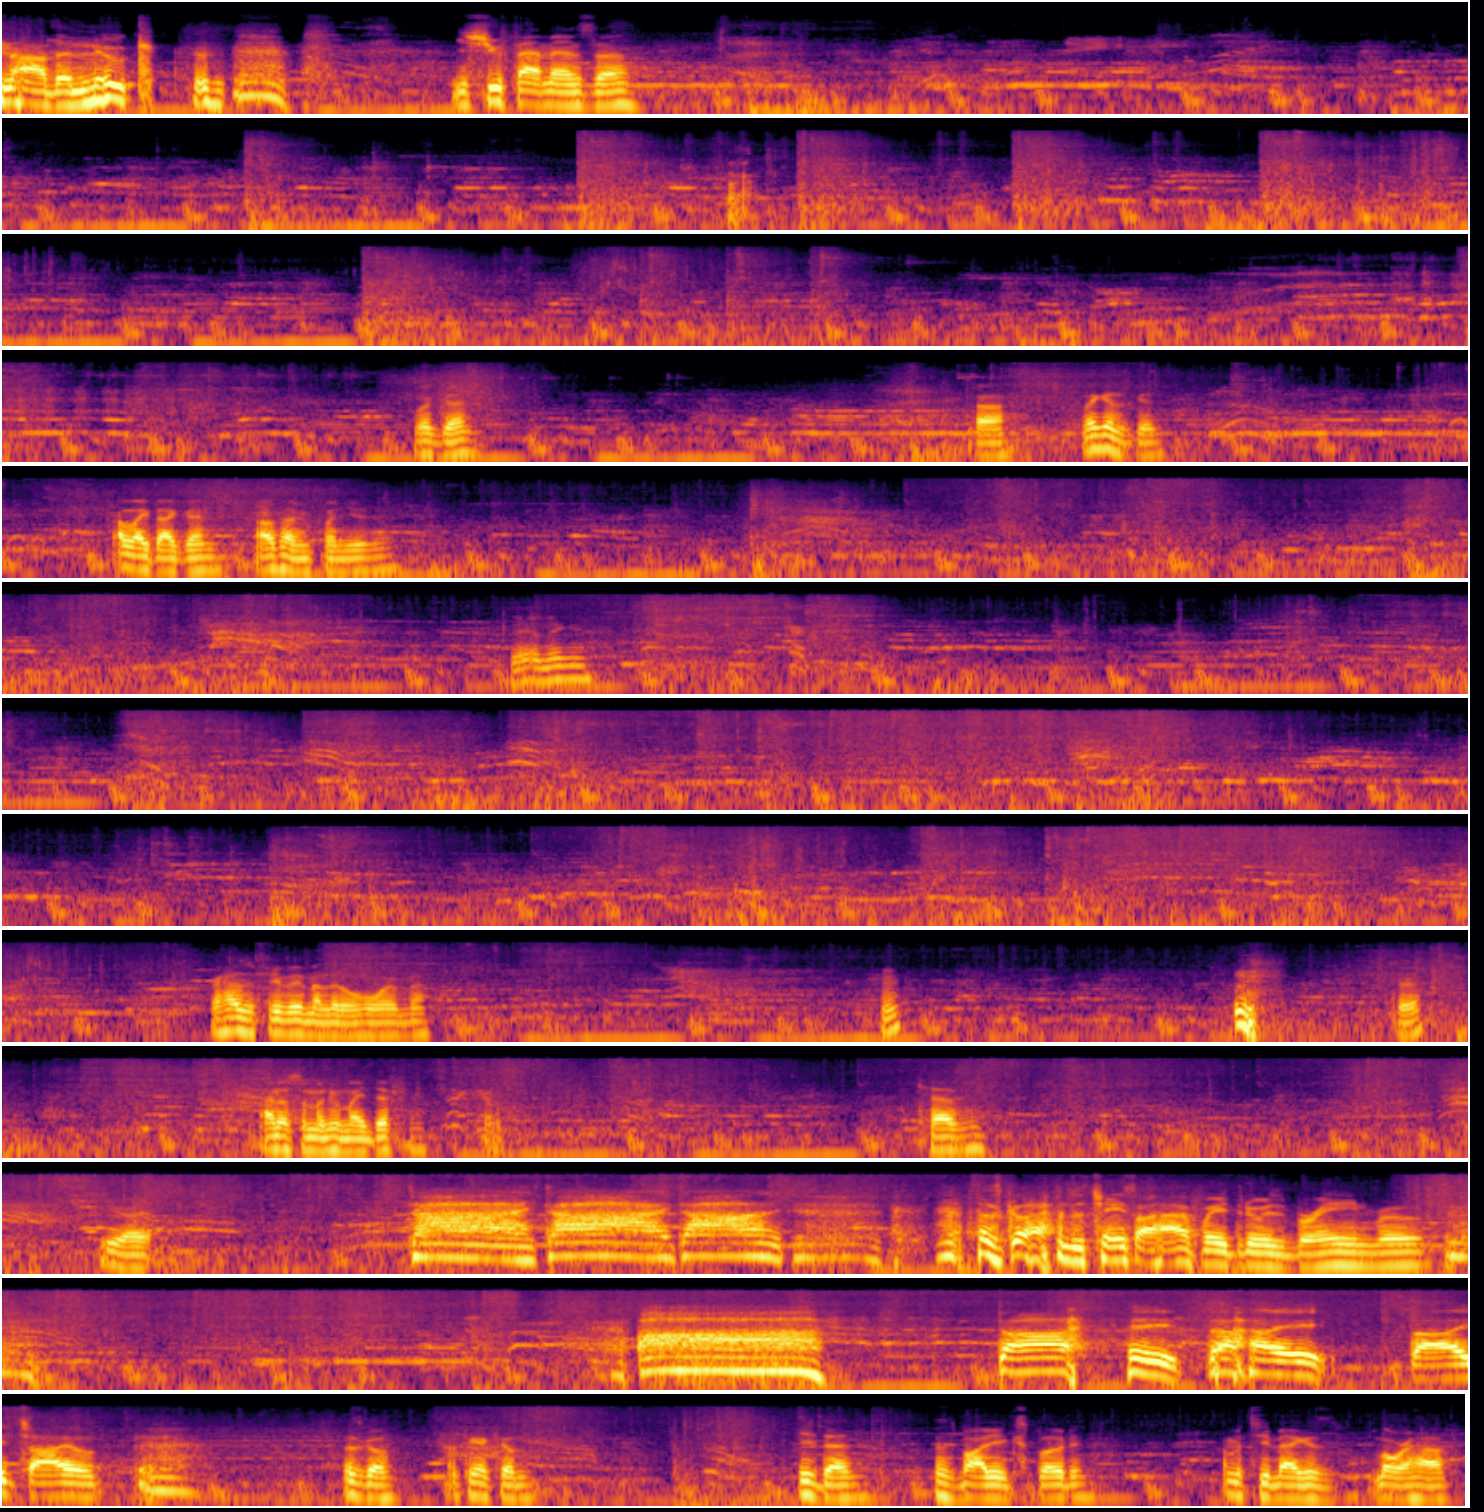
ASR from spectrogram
Nah, the nuke. you shoot fat mans though. Gun's good. I like that gun. I was having fun using it. Damn, nigga. Or how's it feel with my little whore, bro? Hmm? sure. I know someone who might differ. Kevin. You're right. Die, die, die. Let's go have the chainsaw halfway through his brain, bro. Die! Die! Die, child. Let's go. I think I killed him. He's dead. His body exploded. I'm gonna teabag his lower half.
